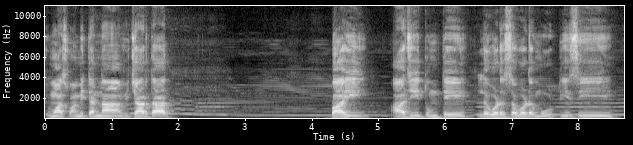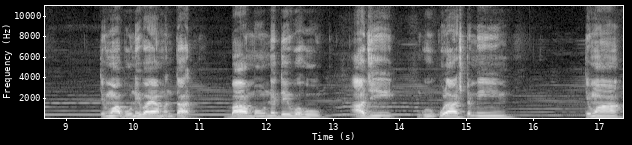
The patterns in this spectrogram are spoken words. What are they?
तेव्हा स्वामी त्यांना विचारतात बाई आजी तुमते लवड सवड मोठीसी. तेव्हा बोनेबाया म्हणतात बा मौनदेव हो आजी गोकुळाष्टमी तेव्हा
